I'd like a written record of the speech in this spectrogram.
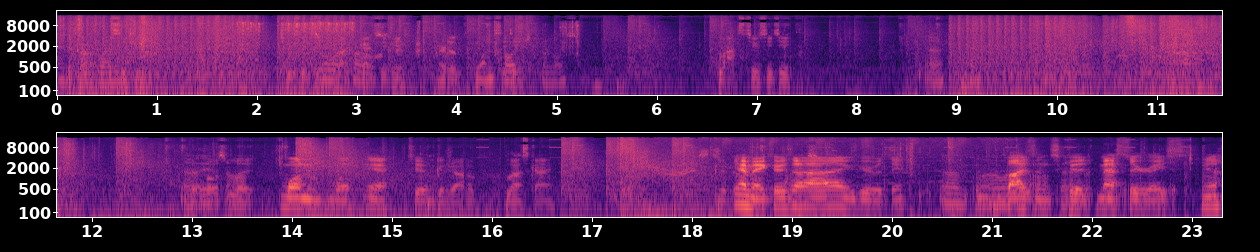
And One. CT. Two CT. Last guy. CT. Or one CT. Last two CT. Yeah. Okay. No, They're both lit. One lit, yeah, two. Good job. Last guy. Yeah, makers, I, I agree with you. Um, well, Bison's it off, and I'm good. Master race. Yeah.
